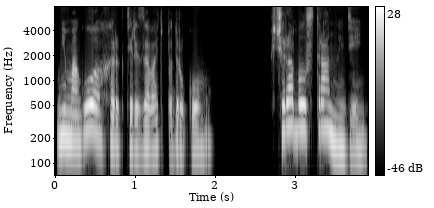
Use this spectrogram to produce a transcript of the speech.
Не могу охарактеризовать по-другому. Вчера был странный день.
